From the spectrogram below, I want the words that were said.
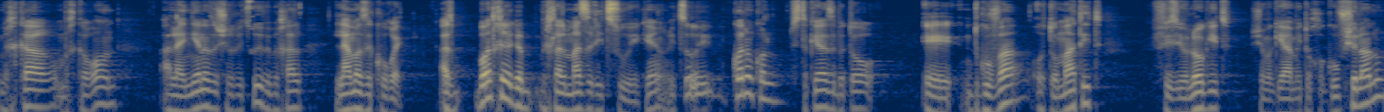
מחקר, מחקרון, על העניין הזה של ריצוי ובכלל למה זה קורה. אז בואו נתחיל רגע בכלל מה זה ריצוי, כן? ריצוי, קודם כל, תסתכל על זה בתור אה, תגובה אוטומטית, פיזיולוגית, שמגיעה מתוך הגוף שלנו,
